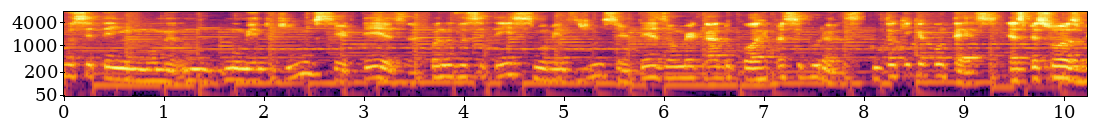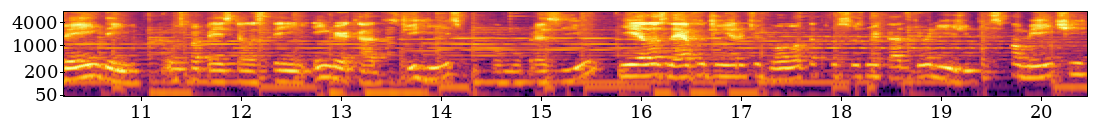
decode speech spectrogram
você tem um, um, momento de incerteza, quando você tem esses momentos de incerteza, o mercado corre para segurança. Então, o que, que acontece? As pessoas vendem os papéis que elas têm em mercados de risco, como o Brasil, e elas levam o dinheiro de volta para os seus mercados de origem, principalmente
